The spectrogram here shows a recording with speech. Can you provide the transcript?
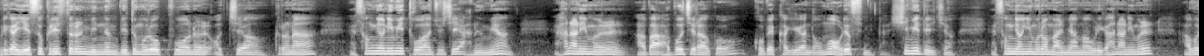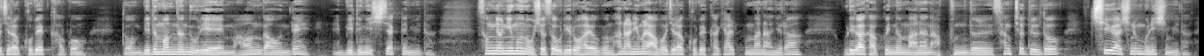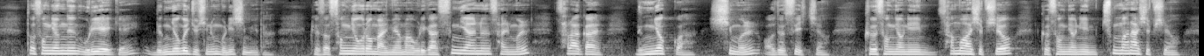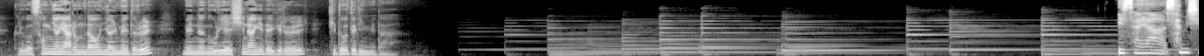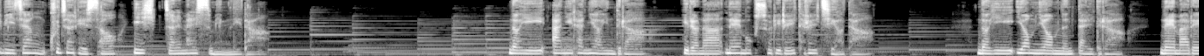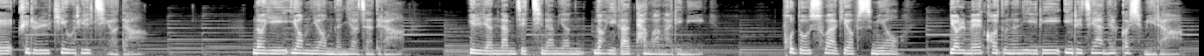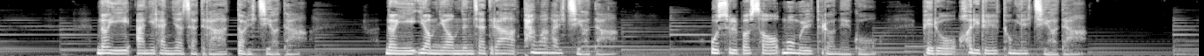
우리가 예수 그리스도를 믿는 믿음으로 구원을 얻죠. 그러나 성령님이 도와주지 않으면 하나님을 아바 아버지라고 고백하기가 너무 어렵습니다. 힘이 들죠. 성령님으로 말미암아 우리가 하나님을 아버지라 고백하고 또 믿음 없는 우리의 마음 가운데 믿음이 시작됩니다. 성령님은 오셔서 우리로 하여금 하나님을 아버지라 고백하게 할 뿐만 아니라 우리가 갖고 있는 많은 아픔들, 상처들도 치유하시는 분이십니다. 또 성령님은 우리에게 능력을 주시는 분이십니다. 그래서 성령으로 말미암아 우리가 승리하는 삶을 살아갈 능력과 힘을 얻을 수 있죠. 그 성령님 사모하십시오. 그 성령님 충만하십시오. 그리고 성령의 아름다운 열매들을 맺는 우리의 신앙이 되기를 기도드립니다. 이사야 32장 9절에서 20절 말씀입니다. 너희 안일한 여인들아 일어나 내 목소리를 들을지어다. 너희 염려 없는 딸들아 내 말에 귀를 기울일지어다. 너희 염려 없는 여자들아 1년 남짓 지나면 너희가 당황하리니 포도 수확이 없으며 열매 거두는 일이 이르지 않을 것임이라. 너희 안일한 여자들아 떨지어다. 너희 염려 없는 자들아 당황할지어다. 옷을 벗어 몸을 드러내고 배로 허리를 동일지어다.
